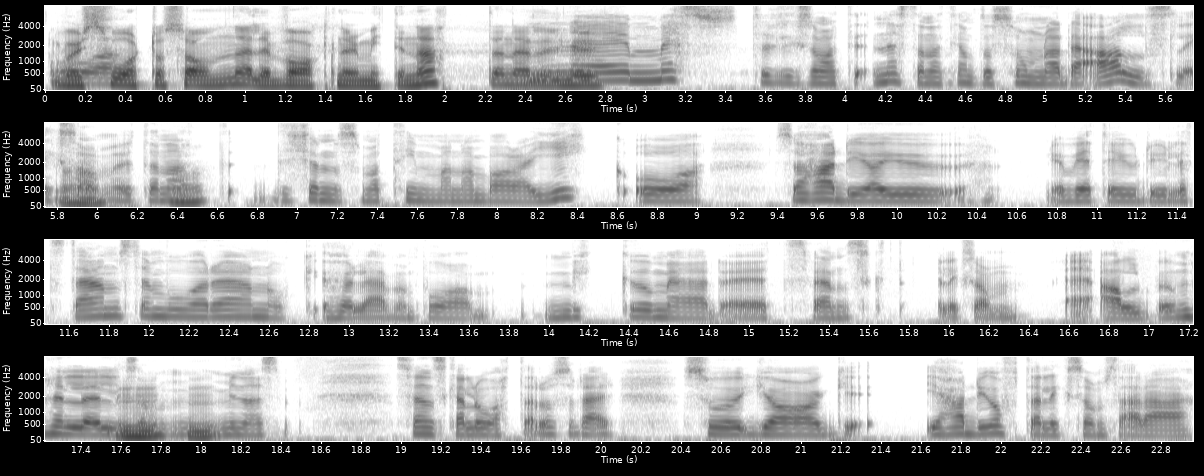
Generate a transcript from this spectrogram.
Var det svårt att somna eller vaknade du mitt i natten? Eller nej, hur? mest liksom att, nästan att jag inte somnade alls liksom. Ja. Utan att det kändes som att timmarna bara gick och så hade jag ju jag vet jag gjorde ju Let's Dance den våren och höll även på mycket med ett svenskt liksom, eh, album eller liksom mm, mm. mina svenska låtar och sådär. Så jag, jag hade ju ofta liksom så här,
